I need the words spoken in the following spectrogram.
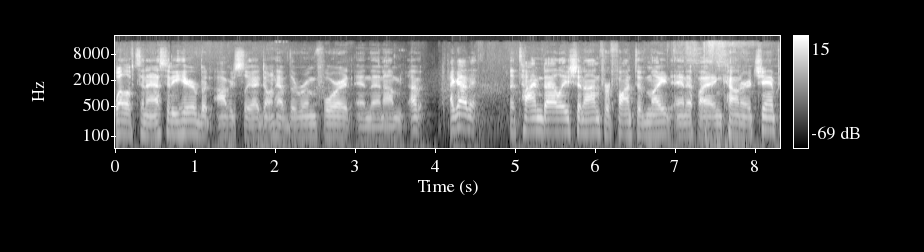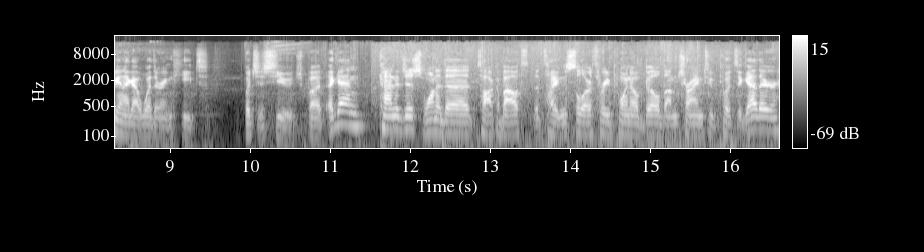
Well of Tenacity here, but obviously I don't have the room for it. And then I'm, I'm I got the time dilation on for Font of Might, and if I encounter a champion, I got Withering Heat, which is huge. But again, kind of just wanted to talk about the Titan Solar 3.0 build I'm trying to put together.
